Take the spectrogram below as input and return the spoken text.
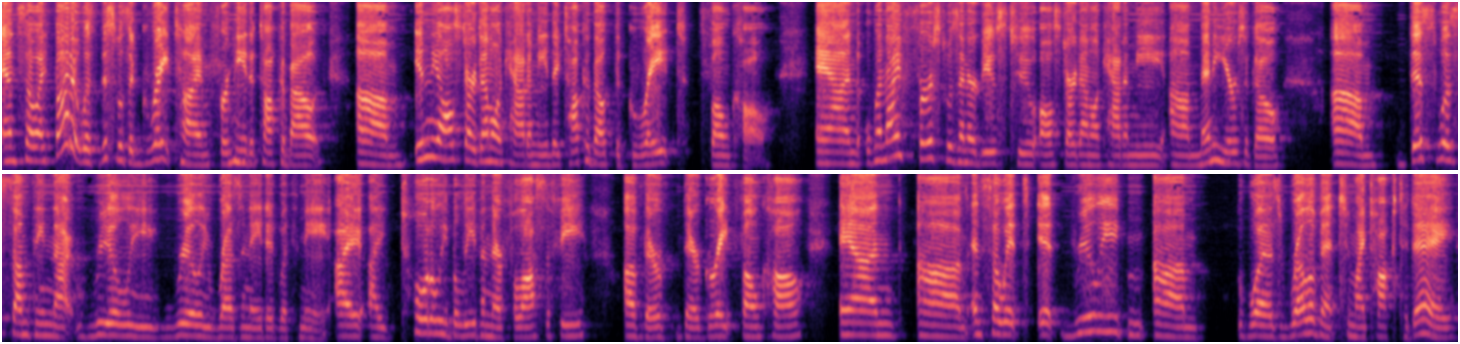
And so I thought it was this was a great time for me to talk about um, in the All Star Dental Academy. They talk about the great phone call. And when I first was introduced to All Star Dental Academy um, many years ago, um, this was something that really, really resonated with me. I, I totally believe in their philosophy of their their great phone call, and um, and so it it really um, was relevant to my talk today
